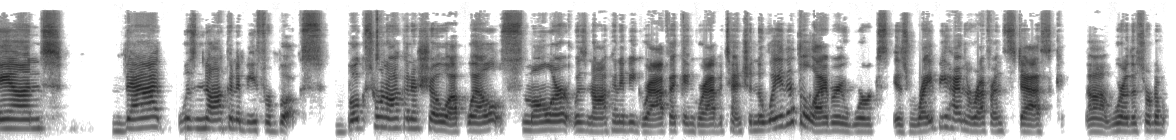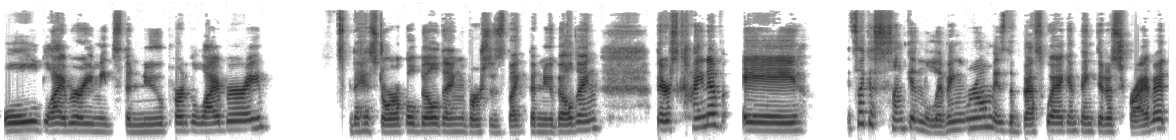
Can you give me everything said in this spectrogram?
And that was not going to be for books. Books were not going to show up well. Small art was not going to be graphic and grab attention. The way that the library works is right behind the reference desk, uh, where the sort of old library meets the new part of the library, the historical building versus like the new building. There's kind of a it's like a sunken living room is the best way I can think to describe it.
